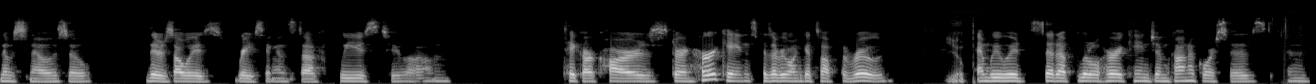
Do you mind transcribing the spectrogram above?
no snow, so there's always racing and stuff. We used to um, take our cars during hurricanes because everyone gets off the road, Yep. and we would set up little hurricane gymkhana courses in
